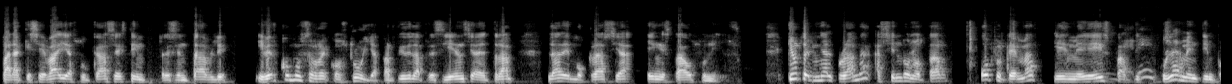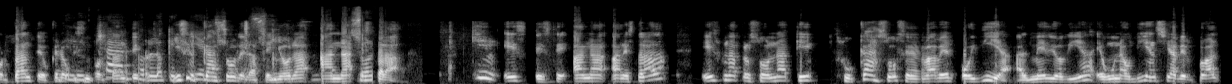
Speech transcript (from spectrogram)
para que se vaya a su casa este impresentable y ver cómo se reconstruye a partir de la presidencia de Trump la democracia en Estados Unidos. Quiero terminar el programa haciendo notar otro tema que me es particularmente importante, o creo que es importante, y es el caso de la señora Ana Estrada. ¿Quién es este Ana, Ana Estrada? Es una persona que su caso se va a ver hoy día, al mediodía, en una audiencia virtual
